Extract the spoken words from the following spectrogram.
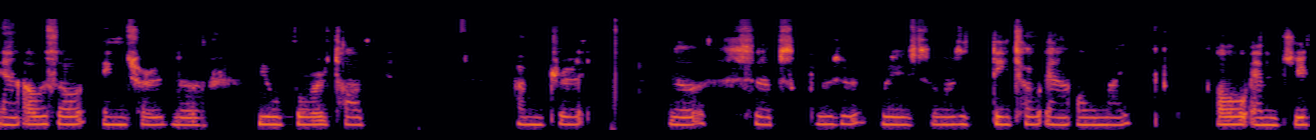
and also entered the Billboard Top 100. The subscription resource Ditto and oh my OMG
